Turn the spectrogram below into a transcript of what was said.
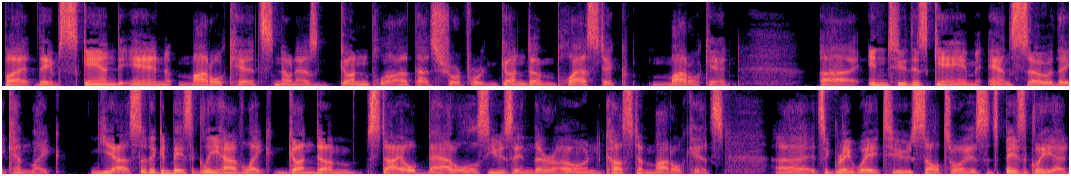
but they've scanned in model kits known as gunpla. That's short for gundam plastic model kit uh, into this game, and so they can like yeah, so they can basically have like Gundam style battles using their own custom model kits. Uh, it's a great way to sell toys. It's basically a,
